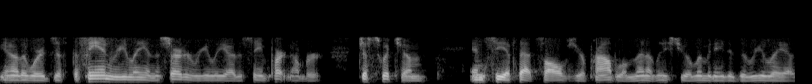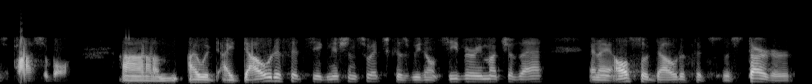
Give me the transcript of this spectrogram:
In other words, if the fan relay and the starter relay are the same part number, just switch them and see if that solves your problem. Then at least you eliminated the relay as possible. Um, I would I doubt if it's the ignition switch because we don't see very much of that, and I also doubt if it's the starter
